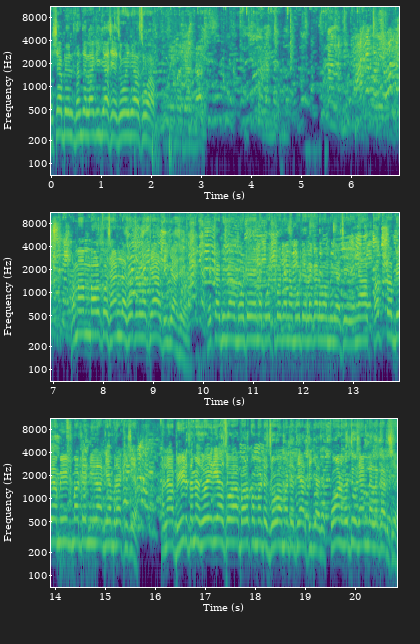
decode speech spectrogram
હિસાબે ધંધે લાગી ગયા છે. જોઈ રહ્યા છો આપ. તમામ બાળકો સાંડલા ચોટડવા તૈયાર થઈ ગયા છે. એકાબીજા મોઢે અને પોતપોતાના મોઢે લગાડવા મળ્યા છે. અને આ ફક્ત બે મિનિટ માટેની આ ગેમ રાખી છે. અને આ ભીડ તમે જોઈ રહ્યા છો, આ બાળકો માટે જોવા માટે તૈયાર થઈ ગયા છે. કોણ વધુ સાંડલા લગાડશે?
